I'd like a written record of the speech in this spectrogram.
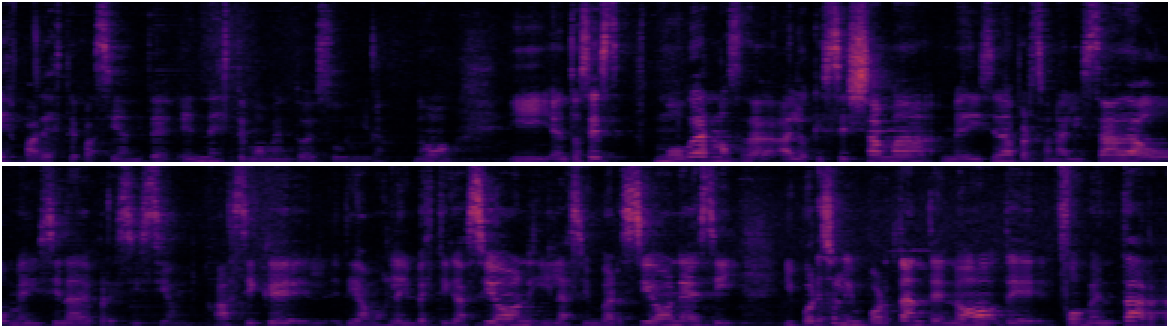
es para este paciente en este momento de su vida, ¿no? Y entonces movernos a, lo que se llama medicina personalizada o medicina de precisión. Así que, digamos, la investigación y las inversiones y, y por eso lo importante, ¿no? De fomentar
